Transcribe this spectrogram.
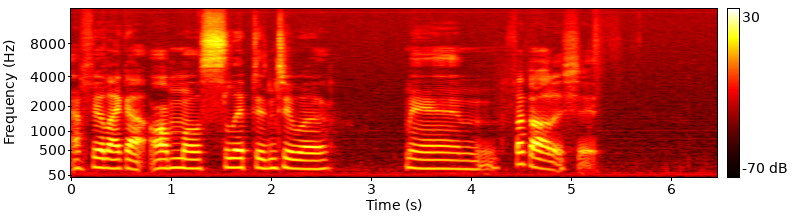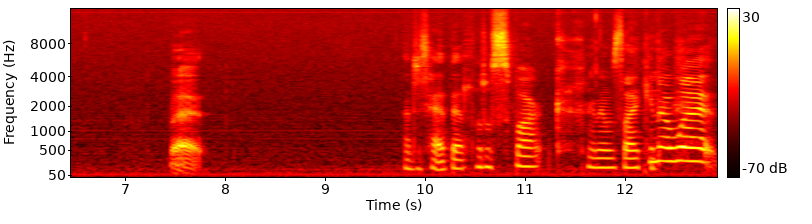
I feel like I almost slipped into a man, fuck all this shit. But I just had that little spark and it was like, you know what?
